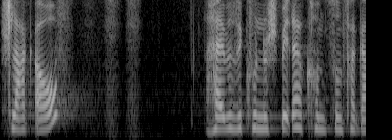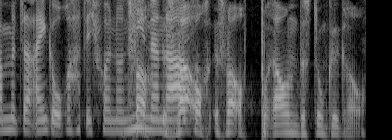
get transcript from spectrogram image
Schlag auf. Halbe Sekunde später kommt so ein vergammelter Eigeruch, hatte ich vorher noch Es nie war, in der auch, es, Nase. war auch, es war auch braun bis dunkelgrau.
